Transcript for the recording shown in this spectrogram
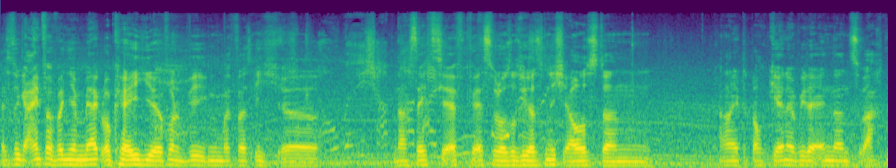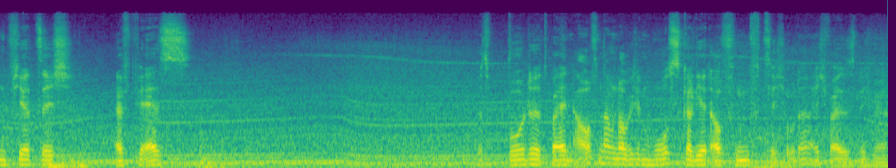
Deswegen einfach, wenn ihr merkt, okay, hier von wegen, was weiß ich, äh, nach 60 FPS oder so sieht das nicht aus, dann kann ich das auch gerne wieder ändern zu 48 FPS. Das wurde bei den Aufnahmen, glaube ich, dann hochskaliert auf 50, oder? Ich weiß es nicht mehr.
